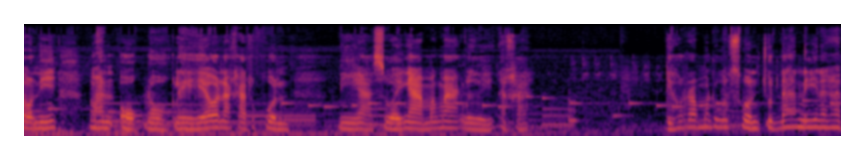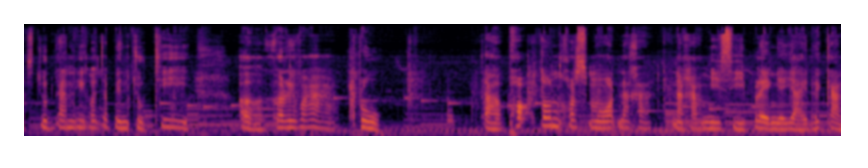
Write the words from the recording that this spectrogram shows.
ตอนนี้มันออกดอกแล้วนะคะ ทุกคนนี่ค่ะสวยงามมากๆเลยนะคะ เดี๋ยวเรามาดูส่วนจุดด้านนี้นะคะ จุดด้านนี้ก็จะเป็นจุดที่เออเขาเรียกว่าปลูก เพาะต้นคอสมอสนะคะนะคะมีสีแปลงใหญ่ ๆ ด้วยกัน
